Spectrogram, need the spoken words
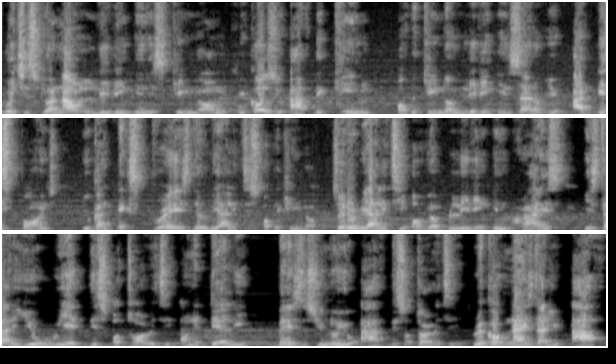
which is you are now living in his kingdom because you have the king of the kingdom living inside of you. At this point, you can express the realities of the kingdom. So the reality of your believing in Christ is that you wield this authority on a daily basis. You know you have this authority. Recognize that you have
